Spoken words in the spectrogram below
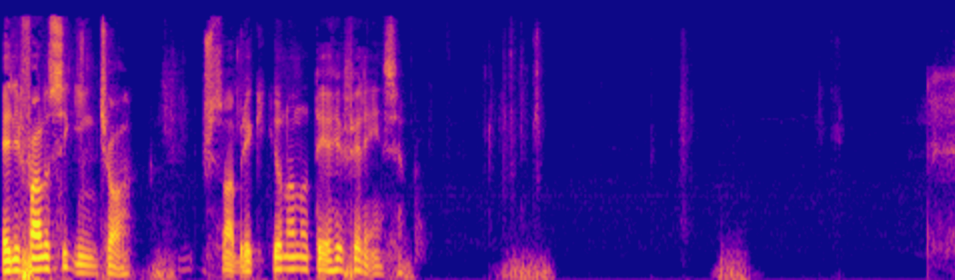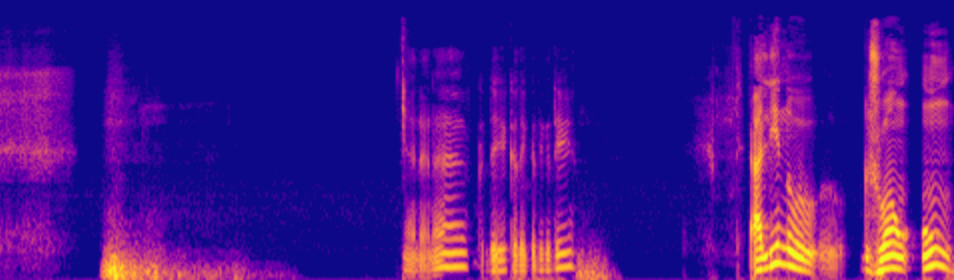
ele fala o seguinte, ó. Deixa eu só abrir aqui que eu não anotei a referência. Cadê, cadê, cadê, cadê? Ali no João 1,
